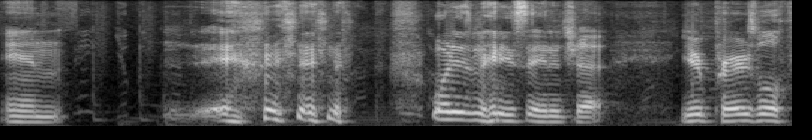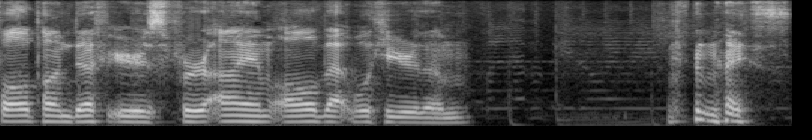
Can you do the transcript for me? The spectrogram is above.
And what is Manny saying in chat? Your prayers will fall upon deaf ears, for I am all that will hear them. nice.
